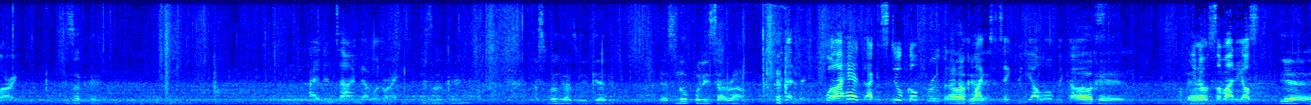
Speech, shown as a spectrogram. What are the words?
Sorry. It's okay. I didn't time that one right. It's okay. As long as we get it, there's no police around. well, I had, I could still go through, but I don't like to take the yellow because, Okay. you know, Uh, somebody else Yeah,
